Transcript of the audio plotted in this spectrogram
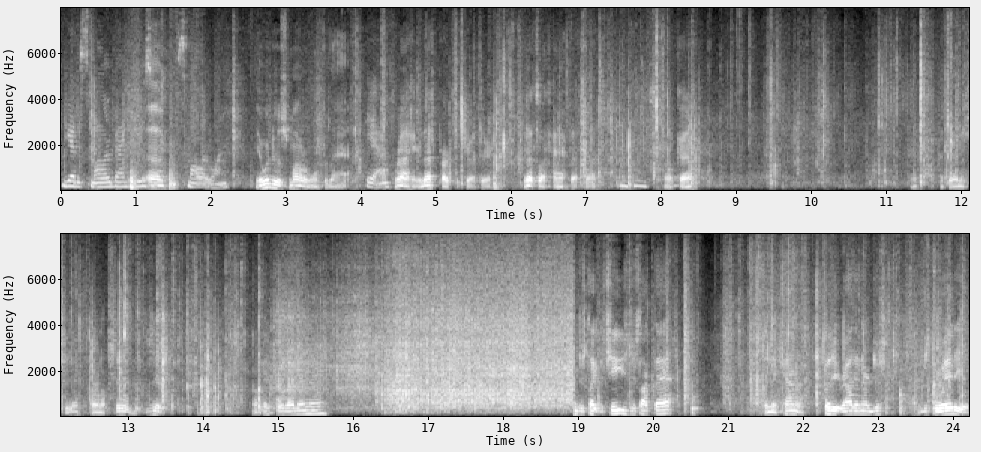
You got a smaller bag to use? A smaller one. Yeah, we'll do a smaller one for that. Yeah. Right here, that's perfect right there. That's like half that size. Mm-hmm. Okay. Put that in seal, or not sealed, but zipped. Okay, pour that in there. Just take the cheese just like that, and then kind of put it right in there just, just the way it is.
